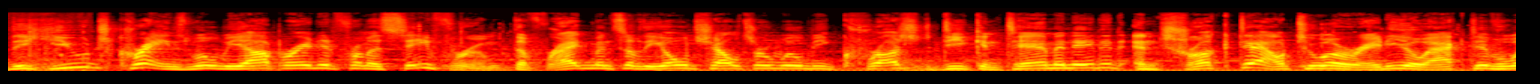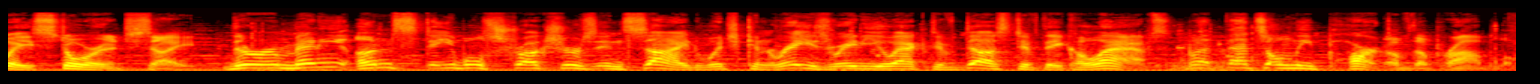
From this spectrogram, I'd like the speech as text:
The huge cranes will be operated from a safe room, the fragments of the old shelter will be crushed, decontaminated, and trucked out to a radioactive waste storage site. There are many unstable structures inside which can raise radioactive dust if they collapse, but that's only part of the problem.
